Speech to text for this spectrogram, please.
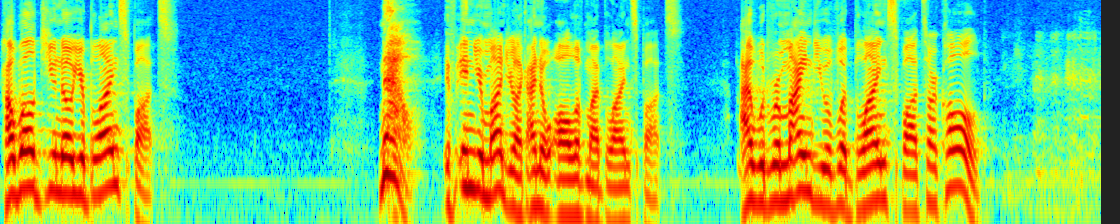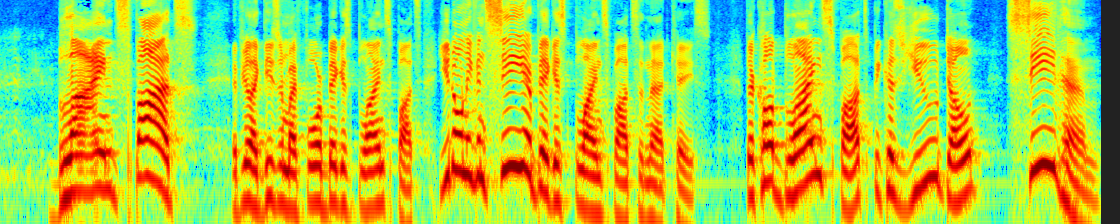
how well do you know your blind spots? Now, if in your mind you're like, I know all of my blind spots, I would remind you of what blind spots are called. blind spots. If you're like, these are my four biggest blind spots, you don't even see your biggest blind spots in that case. They're called blind spots because you don't see them.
